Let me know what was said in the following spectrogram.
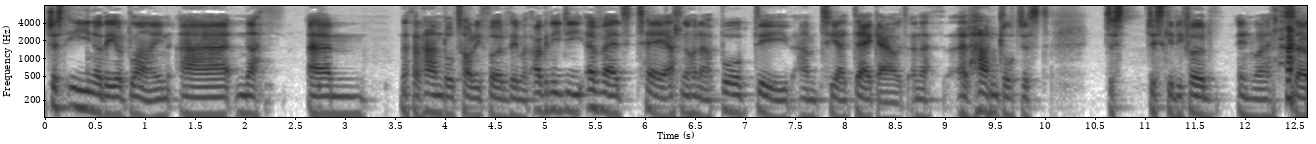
Just un oedd ei o'r blaen, a nath, um, nath yr handl torri ffwrdd ddim. Ac o'n i wedi yfed te allan o hwnna bob dydd am tua degawd, a nath yr handl just, just disgyd i ffwrdd unwaith. So,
